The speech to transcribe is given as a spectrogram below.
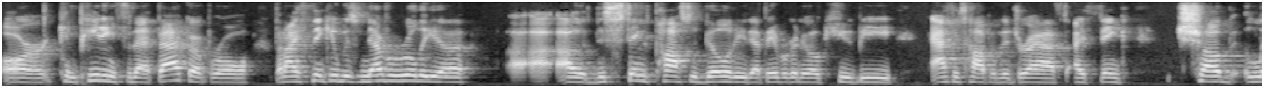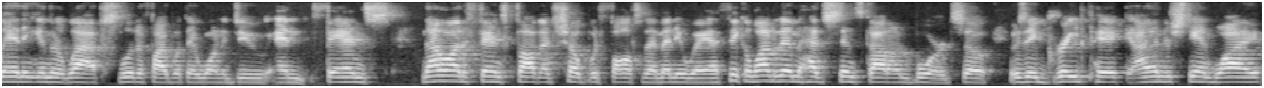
are competing for that backup role, but I think it was never really a, a, distinct possibility that they were going to go QB at the top of the draft. I think Chubb landing in their lap solidified what they want to do. And fans, not a lot of fans thought that Chubb would fall to them anyway. I think a lot of them have since got on board. So it was a great pick. I understand why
